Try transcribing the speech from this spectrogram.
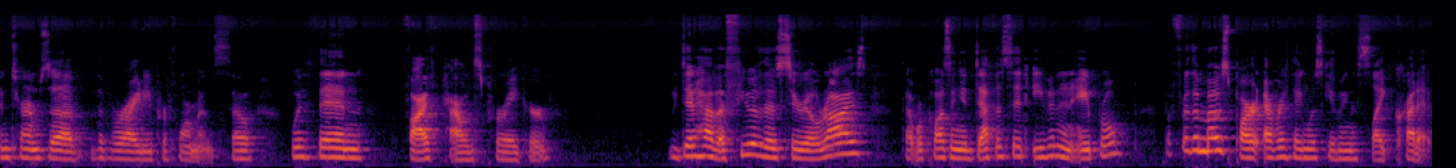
in terms of the variety performance. So within five pounds per acre. We did have a few of those cereal rye that were causing a deficit even in April, but for the most part, everything was giving a slight credit.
